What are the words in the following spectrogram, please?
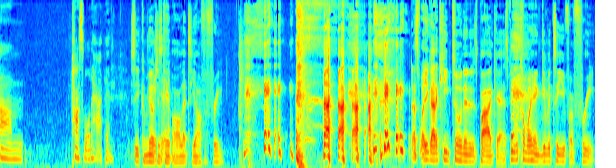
um, possible to happen. See, Camille Get just gave that. all that to y'all for free. That's why you got to keep tuning into this podcast. People come on here and give it to you for free.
